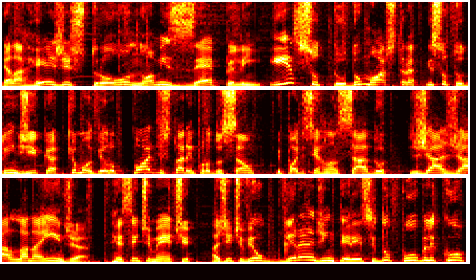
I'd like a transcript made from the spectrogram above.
ela registrou o nome Zeppelin. Isso tudo mostra, isso tudo indica que o modelo pode estar em produção e pode ser lançado já já lá na Índia. Recentemente, a gente viu o grande interesse do público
